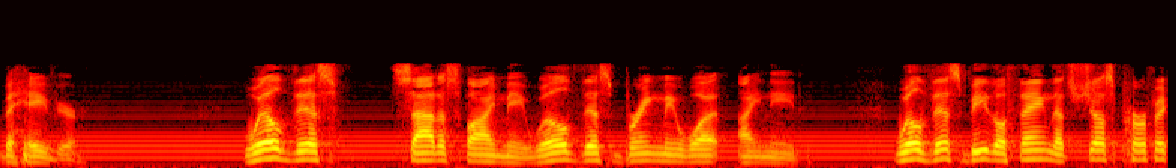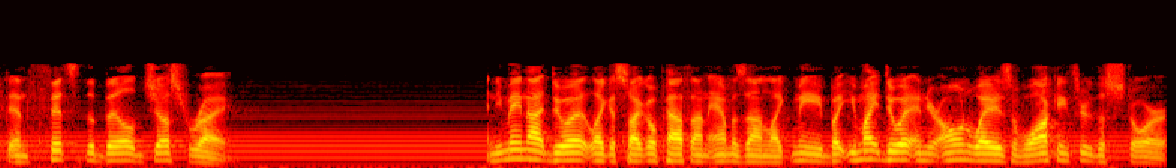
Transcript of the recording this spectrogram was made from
behavior. Will this satisfy me? Will this bring me what I need? Will this be the thing that's just perfect and fits the bill just right? And you may not do it like a psychopath on Amazon like me, but you might do it in your own ways of walking through the store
